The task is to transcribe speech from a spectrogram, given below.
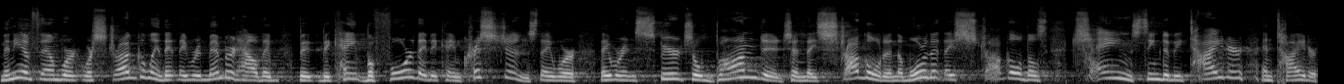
many of them were, were struggling. They, they remembered how they be, became, before they became Christians, they were, they were in spiritual bondage and they struggled. And the more that they struggled, those chains seemed to be tighter and tighter.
